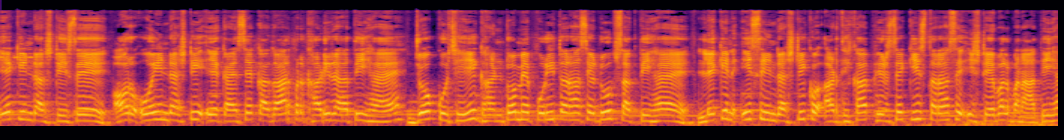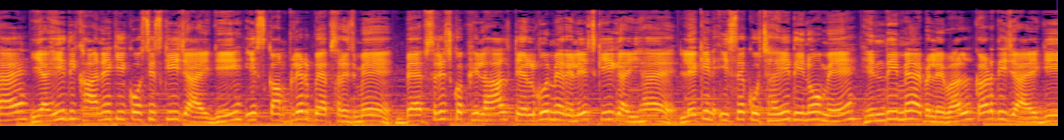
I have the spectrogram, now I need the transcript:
एक इंडस्ट्री से, और वो इंडस्ट्री एक ऐसे कगार पर खड़ी रहती है, जो कुछ ही घंटों में पूरी तरह से डूब सकती है। लेकिन इस इंडस्ट्री को अर्थिका फिर से किस तरह से स्टेबल बनाती है, यही दिखाने की कोशिश की जाएगी इस कंप्लीट वेब सीरीज़ में। वेब सीरीज़ को फ़िलहाल तेलुगु में रिलीज़ की गई है, लेकिन इसे कुछ ही दिनों में हिंदी में अवेलेबल कर दी जाएगी।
